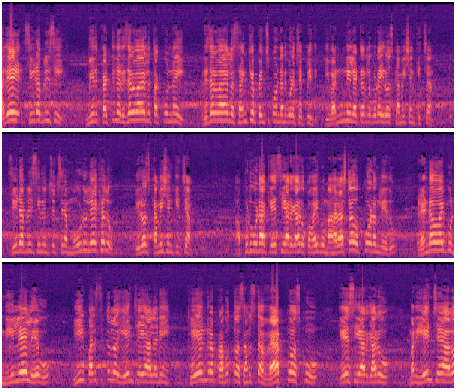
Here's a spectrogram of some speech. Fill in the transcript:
అదే సిడబ్ల్యూసి మీరు కట్టిన రిజర్వాయర్లు తక్కువ ఉన్నాయి. రిజర్వాయర్ల సంఖ్య పెంచుకోండి అని కూడా చెప్పింది. ఇవన్నీ లెటర్లు కూడా ఈరోజు కమిషన్కి ఇచ్చాను. సిడబ్ల్యూసి నుంచి వచ్చిన మూడు లేఖలు ఈరోజు కమిషన్కి ఇచ్చాం. అప్పుడు కూడా కేసీఆర్ గారు ఒకవైపు మహారాష్ట్ర ఒప్పుకోవడం లేదు. రెండవ వైపు నీళ్ళే లేవు. ఈ పరిస్థితుల్లో ఏం చేయాలని కేంద్ర ప్రభుత్వ సంస్థ వ్యాప్కోస్కు కేసీఆర్ గారు మరి ఏం చేయాలో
